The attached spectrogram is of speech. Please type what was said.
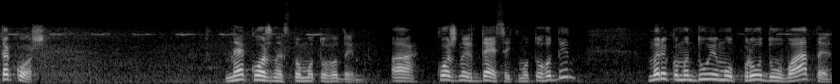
Також не кожних 100 мотогодин, а кожних 10 мотогодин ми рекомендуємо продувати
